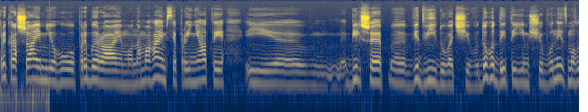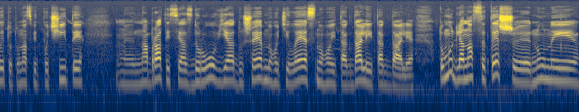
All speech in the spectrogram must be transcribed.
Прикрашаємо його, прибираємо, намагаємося прийняти і е, більше е, відвідувачів, догодити їм, щоб вони змогли тут у нас відпочити, е, набратися здоров'я душевного, тілесного і так далі. І так далі. Тому для нас це теж ну, не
